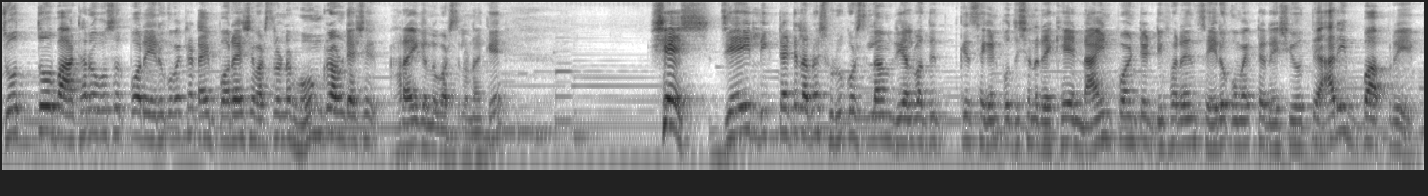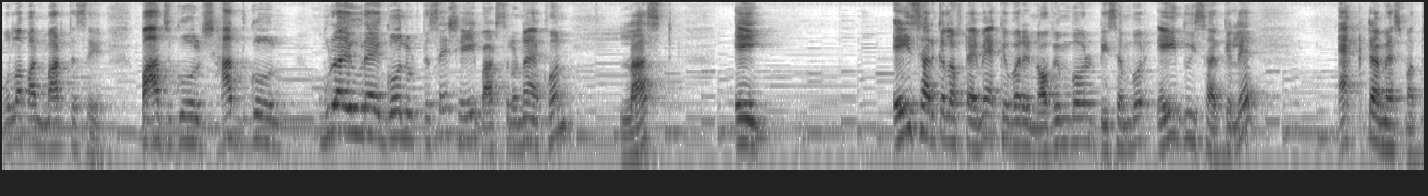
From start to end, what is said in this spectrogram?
চোদ্দ বা আঠারো বছর পরে এরকম একটা টাইম পরে এসে বার্সেলোনার হোম গ্রাউন্ডে এসে হারাই গেল বার্সেলোনাকে শেষ, যেই লিগ টাইটেল আমরা শুরু করছিলাম রিয়াল মাদ্রিদকে সেকেন্ড পজিশনে রেখে নাইন পয়েন্টের ডিফারেন্স এরকম একটা রেশিওতে আরে বাপরে, পোলাপান মারতেছে। পাঁচ গোল, সাত গোল উড়াই উড়াই গোল উঠতেছে সেই বার্সেলোনা এখন লাস্ট এই এই সার্কেল অফ টাইমে একেবারে নভেম্বর, ডিসেম্বর, এই দুই সার্কেলে একটা ম্যাচ মাত্র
